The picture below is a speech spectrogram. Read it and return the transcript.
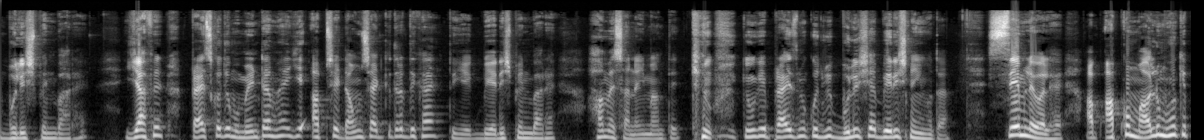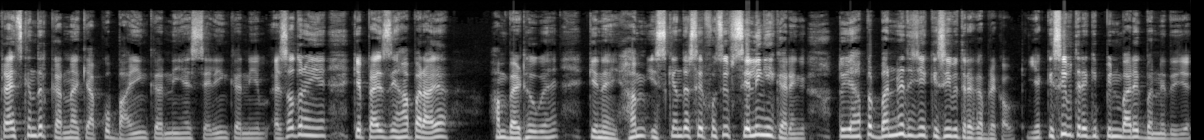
बुलिश पिन बार है। या फिर प्राइस का जो मोमेंटम है, ये अप से डाउन साइड की तरफ़ दिखा है तो ये एक बेरिश पिन बार है। हम ऐसा नहीं मानते। क्यों? क्योंकि प्राइस में कुछ भी बुलिश या बेरिश नहीं होता। सेम लेवल है। अब आपको मालूम हो कि प्राइस के अंदर करना क्या? आपको बाइंग करनी है सेलिंग करनी है, ऐसा तो नहीं है कि प्राइस यहाँ पर आया हम बैठे हुए हैं कि नहीं, हम इसके अंदर सिर्फ़ और सिर्फ़ सेलिंग ही करेंगे। तो यहाँ पर बनने दीजिए किसी भी तरह का ब्रेकआउट या किसी भी तरह की पिन बारिक बनने दीजिए।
